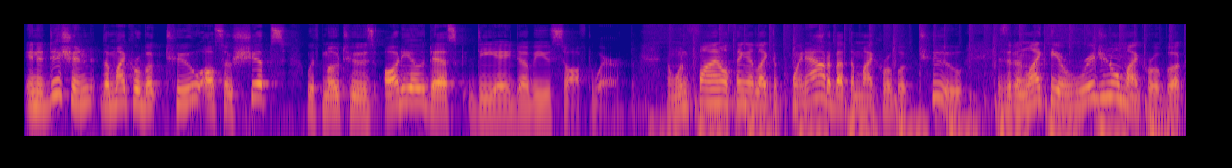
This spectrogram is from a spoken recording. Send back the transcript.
In addition, the Microbook 2 also ships with Motu's Audiodesk DAW software. And one final thing I'd like to point out about the Microbook 2 is that unlike the original Microbook,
